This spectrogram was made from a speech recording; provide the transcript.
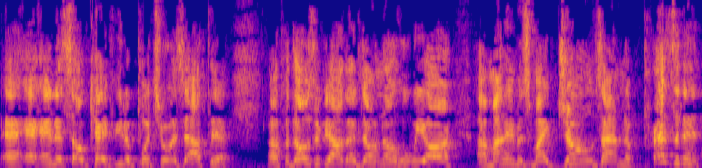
and it's okay for you to put yours out there. Uh, for those of y'all that don't know who we are, uh, my name is Mike Jones. I'm the president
